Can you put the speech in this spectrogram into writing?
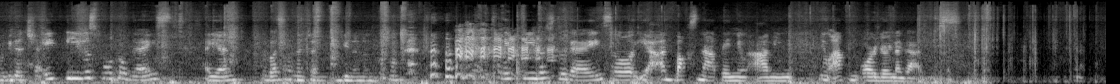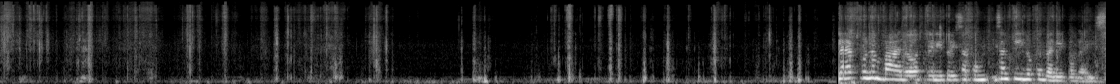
Mabigat siya. 8 kilos po to, guys. Ayan. Nabasa na siya. Ginanon ko. 8 kilos to, guys. So, i-unbox natin yung aming, yung aking order na gamis. Lahat po ng balot, ganito, isa pong, isang kilo po ganito guys.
